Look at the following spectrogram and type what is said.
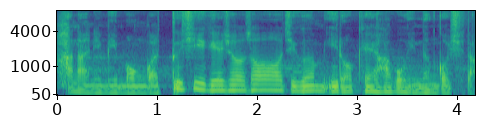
하나님이 뭔가 뜻이 계셔서 지금 이렇게 하고 있는 것이다.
